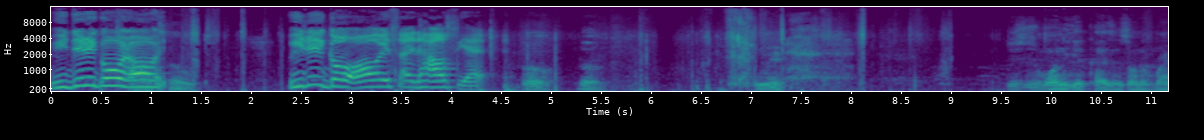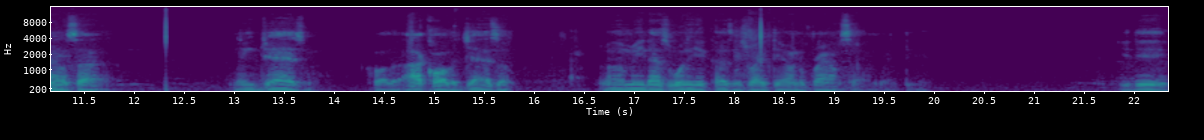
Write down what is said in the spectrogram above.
we didn't go at all. We didn't go all inside the house yet. oh, look. Come here. This is one of your cousins on the brown side. Named Jasmine. Call her I call her Jazzo. You know what I mean? That's one of your cousins right there on the brown side right there. You did.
